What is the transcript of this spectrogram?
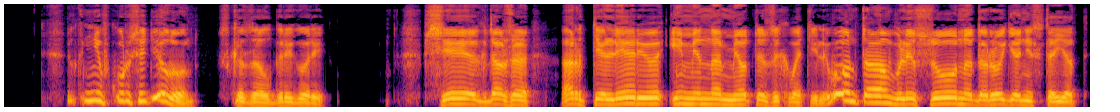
— Не в курсе дела он, — сказал Григорий. — Всех, даже артиллерию и минометы захватили. Вон там, в лесу, на дороге они стоят.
